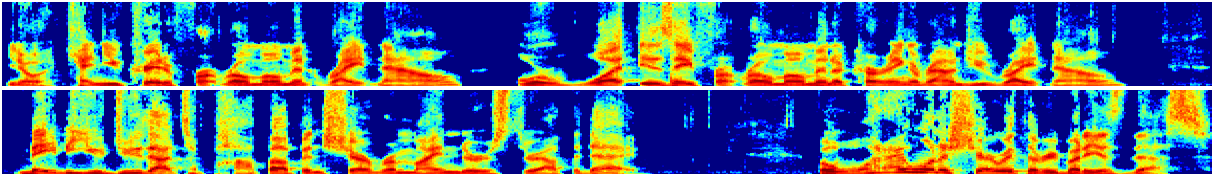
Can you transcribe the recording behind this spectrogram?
you know can you create a front row moment right now? Or what is a front row moment occurring around you right now? Maybe you do that to pop up and share reminders throughout the day. But what i want to share with everybody is this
